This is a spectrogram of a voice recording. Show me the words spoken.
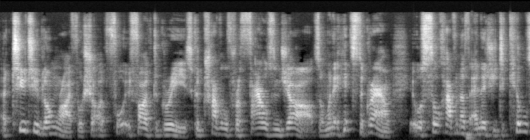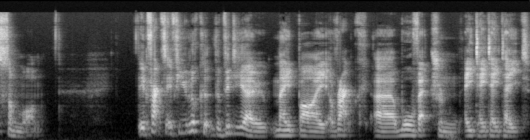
A 2-2 long rifle shot at 45 degrees could travel for a thousand yards, and when it hits the ground, it will still have enough energy to kill someone. In fact, if you look at the video made by Iraq uh, war veteran 8888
